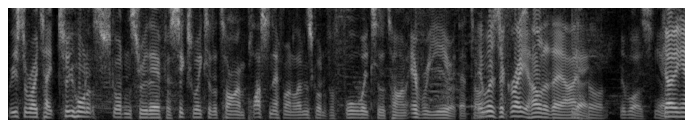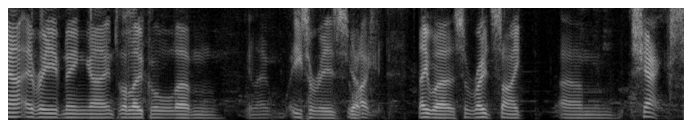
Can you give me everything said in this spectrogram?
we used to rotate two Hornet squadrons through there for six weeks at a time, plus an F-111 squadron for four weeks at a time every year at that time. it was a great holiday. I yeah, thought It was. Yeah. going out every evening uh, into the local, um, you know, eateries. Yep. I- they were sort of roadside um, shacks.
